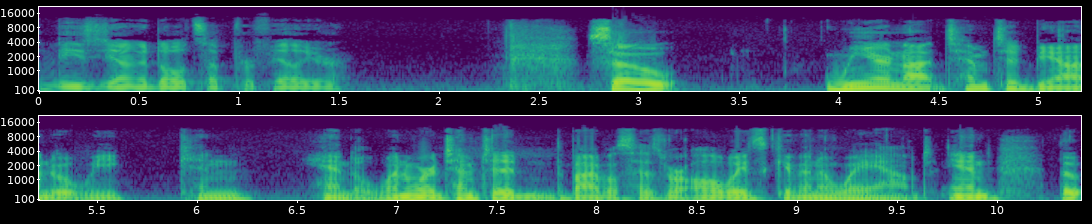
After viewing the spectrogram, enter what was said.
these young adults up for failure? So we are not tempted beyond what we can handle. When we're tempted, the Bible says we're always given a way out. And the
